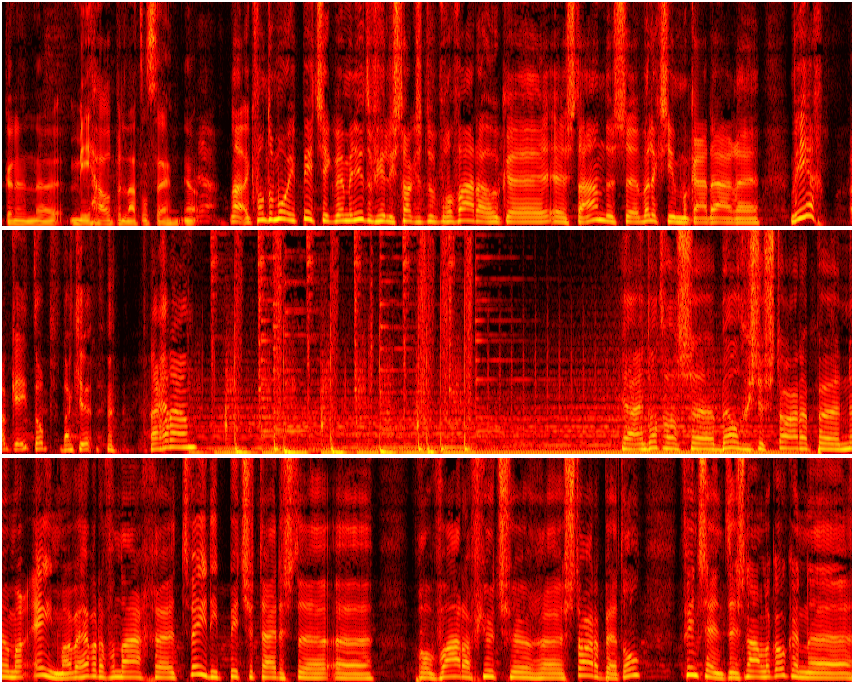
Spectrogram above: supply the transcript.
kunnen eh, meehelpen, laat ons zeggen. Ja. Nou, ik vond het een mooie pitch. Ik ben benieuwd of jullie straks op de Provada ook eh, staan. Dus wellicht zien we elkaar daar weer. Oké, top. Dank je. Graag gedaan. Ja, en dat was Belgische start-up nummer 1. Maar we hebben er vandaag twee die pitchen tijdens de Provada Future eh, Startup Battle. Vincent is namelijk ook een eh,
